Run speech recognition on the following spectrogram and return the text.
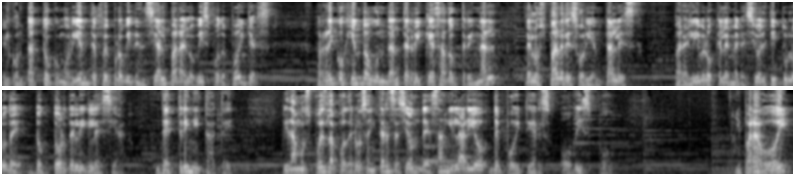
El contacto con Oriente fue providencial para el obispo de Poitiers, recogiendo abundante riqueza doctrinal de los padres orientales para el libro que le mereció el título de Doctor de la Iglesia, de Trinitate Pidamos pues la poderosa intercesión de San Hilario de Poitiers, obispo. Y para hoy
